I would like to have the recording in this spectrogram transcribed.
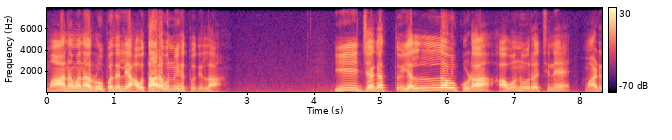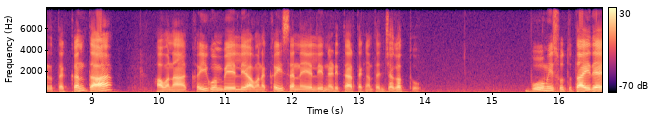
ಮಾನವನ ರೂಪದಲ್ಲಿ ಅವತಾರವನ್ನು ಎತ್ತುವುದಿಲ್ಲ. ಈ ಜಗತ್ತು ಎಲ್ಲವೂ ಕೂಡ ಅವನು ರಚನೆ ಮಾಡಿರ್ತಕ್ಕಂಥ ಅವನ ಕೈಗೊಂಬೆಯಲ್ಲಿ, ಅವನ ಕೈ ಸನ್ನೆಯಲ್ಲಿ ನಡೀತಾ ಇರ್ತಕ್ಕಂಥ ಜಗತ್ತು. ಭೂಮಿ ಸುತ್ತುತ್ತಾ ಇದೆ,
